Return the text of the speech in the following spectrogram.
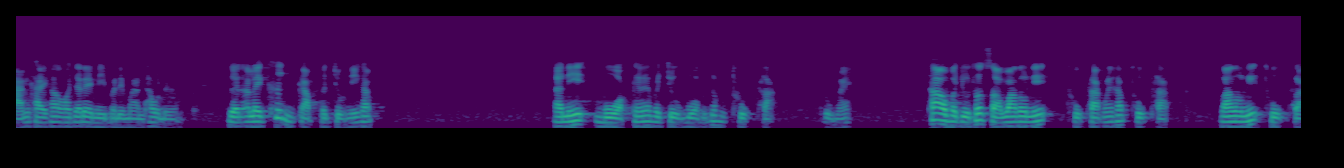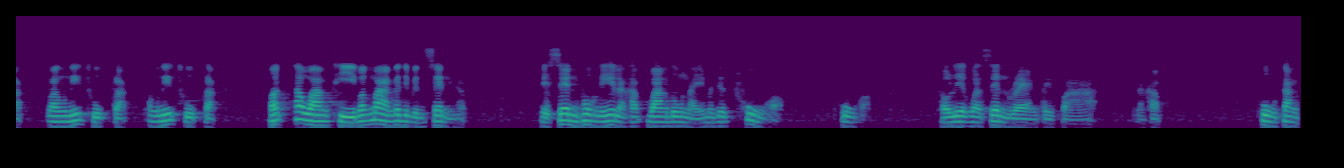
หารใครเข้าก็จะได้มีปริมาณเท่าเดิม เกิดอะไรขึ้นกับประจุนี้ครับ อันนี้บวกใช่ไหมประจุบวกต้องถูกผลักถูกไหมถ้าเอาประจุทดสอบวางตรงนี้ ถูกผลักไหมครับ ถูกผลัก วางตรงนี้ถูกผลัก วางตรงนี้ถูกผลักวางตรงนี้ถูกผลัก เพราะถ้าวางถี่มากๆก็จะเป็นเส้นครับไอ้เส้นพวกนี้แหละครับ วางตรงไหนมันจะพุ่งออก พุ่งออกเขาเรียกว่าเส้นแรงไฟฟ้านะครับ พุ่งตั้ง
